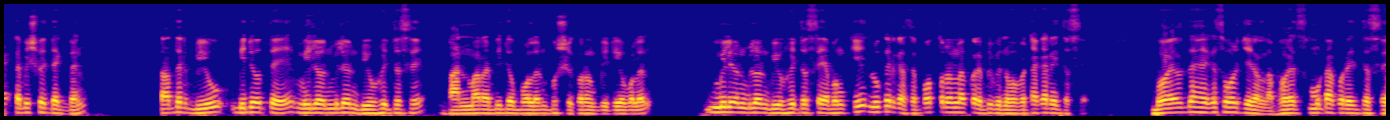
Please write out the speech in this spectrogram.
একটা বিষয় দেখবেন, তাদের ভিউ ভিডিওতে মিলিয়ন মিলিয়ন ভিউ হইতেছে, বান মারা ভিডিও বলেন, বশীকরণ ভিডিও বলেন, মিলিয়ন মিলিয়ন ভিউ হইতেছে এবং কি লোকের কাছে প্রতারণা করে বিভিন্নভাবে টাকা নিতেছে। ভয়েস দেখা গেছে অরিজিনাল না ভয়েস মোটা করে দিতেছে,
